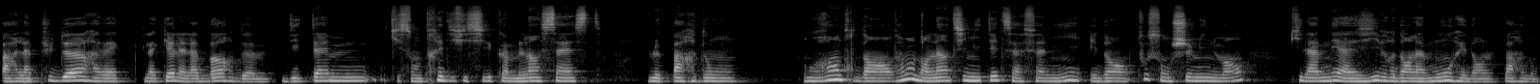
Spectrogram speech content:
par la pudeur avec laquelle elle aborde des thèmes qui sont très difficiles comme l'inceste, le pardon. On rentre vraiment dans l'intimité de sa famille et dans tout son cheminement qui l'a amené à vivre dans l'amour et dans le pardon.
